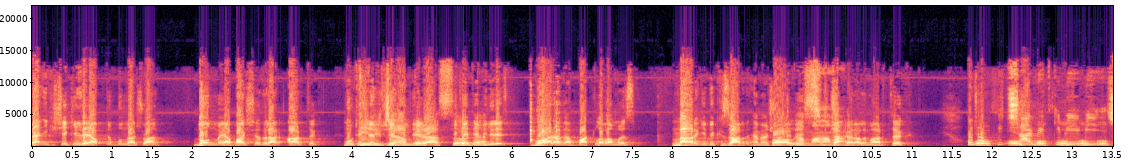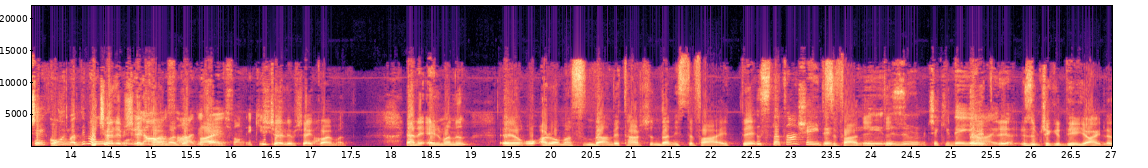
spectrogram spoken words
Ben iki şekilde yaptım. Bunlar şu an donmaya başladılar. Artık muhteşem Geleceğim bir şekilde biraz sonra. tüketebiliriz. Bu arada baklavamız nar gibi kızardı. Hemen şöyle Vallahi bir Aman aman. çıkaralım artık. Hocam Of, hiç of, şerbet of, gibi of, bir of, şey of, of. koymadı değil mi? Hiç O- öyle bir o şey yağ koymadı. sadece Hayır. en son iki Hiç öyle bir şey koymadı. Yani elmanın e, o aromasından ve tarçından istifa etti. Islatan şeydi. İstifade e, etti. Üzüm çekirdeği Evet, yağıydı. e, üzüm çekirdeği yağıyla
